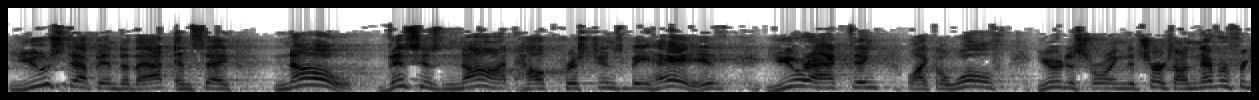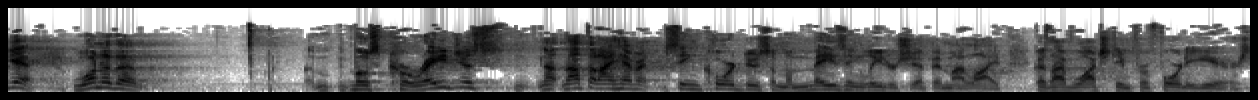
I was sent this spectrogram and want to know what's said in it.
You step into that and say, no, this is not how Christians behave. You're acting like a wolf. You're destroying the church. I'll never forget one of the most courageous, not, not, that I haven't seen Cord do some amazing leadership in my life, because I've watched him for 40 years.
